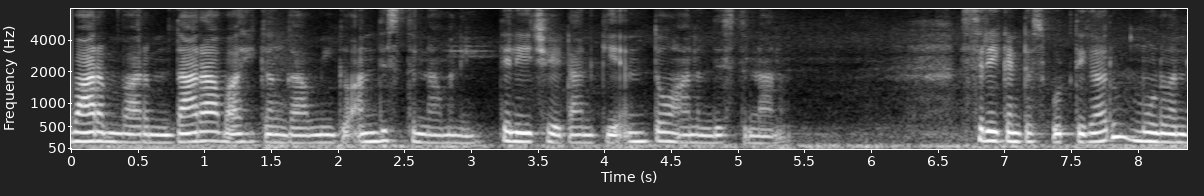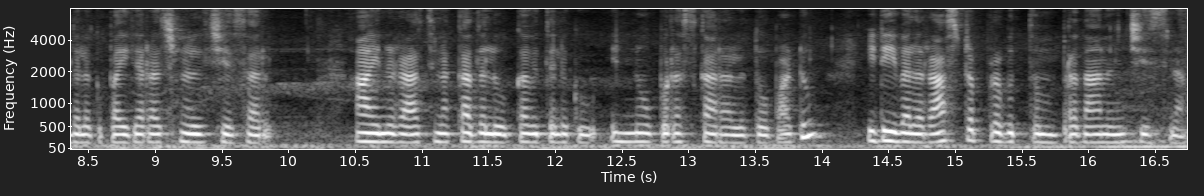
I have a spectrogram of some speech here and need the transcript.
వారం వారం ధారావాహికంగా మీకు అందిస్తున్నామని తెలియచేయటానికి ఎంతో ఆనందిస్తున్నాను. శ్రీకంఠ స్ఫూర్తి గారు మూడు వందలకు పైగా రచనలు చేశారు. ఆయన రాసిన కథలు కవితలకు ఎన్నో పురస్కారాలతో పాటు ఇటీవల రాష్ట్ర ప్రభుత్వం ప్రదానం చేసిన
